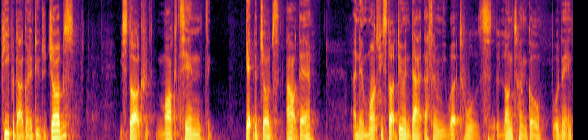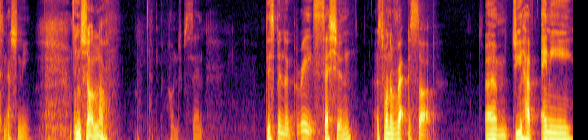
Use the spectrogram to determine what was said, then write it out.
people that are going to do the jobs. We start marketing to get the jobs out there, and then once we start doing that, that's when we work towards the long term goal, building it internationally. Inshallah. Hundred percent. This has been a great session. I just want to wrap this up. Um, do you have any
